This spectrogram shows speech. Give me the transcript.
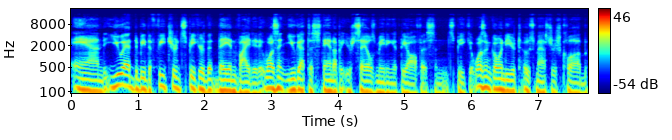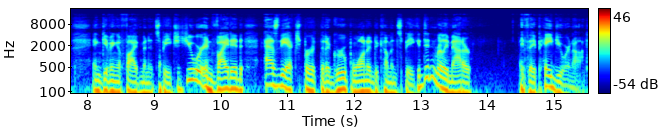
and you had to be the featured speaker that they invited. It wasn't you got to stand up at your sales meeting at the office and speak. It wasn't going to your Toastmasters club and giving a five minute speech. It's you were invited as the expert that a group wanted to come and speak. It didn't really matter if they paid you or not.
